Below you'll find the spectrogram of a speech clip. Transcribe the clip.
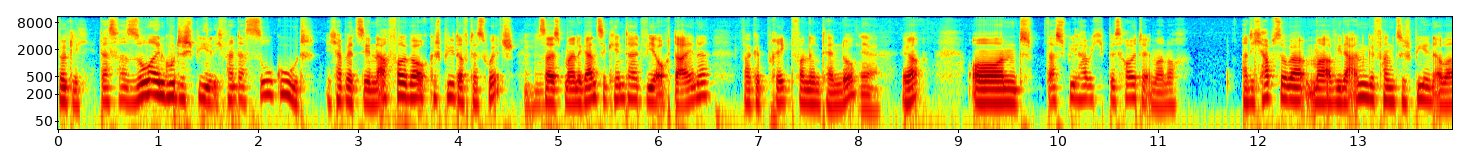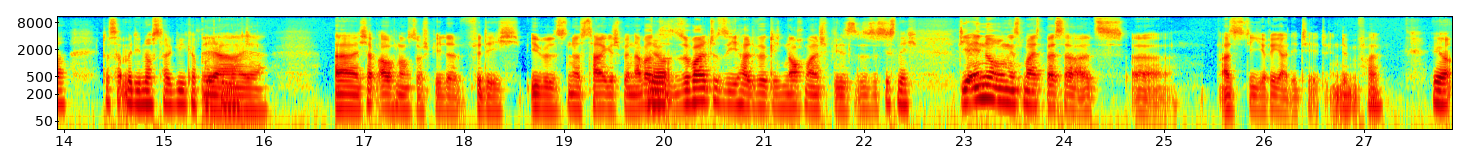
Wirklich, das war so ein gutes Spiel. Ich fand das so gut. Ich habe jetzt den Nachfolger auch gespielt auf der Switch. Mhm. Das heißt, meine ganze Kindheit, wie auch deine, war geprägt von Nintendo. Ja. Ja. Und das Spiel habe ich bis heute immer noch. Und ich habe sogar mal wieder angefangen zu spielen, aber das hat mir die Nostalgie kaputt Ja, gemacht. ja. Äh, ich habe auch noch so Spiele, für die ich übelst nostalgisch bin. Aber Ja. so, sobald du sie halt wirklich nochmal spielst, ist es. Ist nicht. Die Erinnerung ist meist besser als, äh, als die Realität in dem Fall. Ja,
